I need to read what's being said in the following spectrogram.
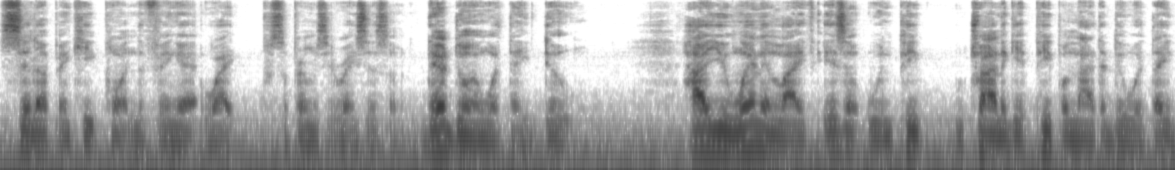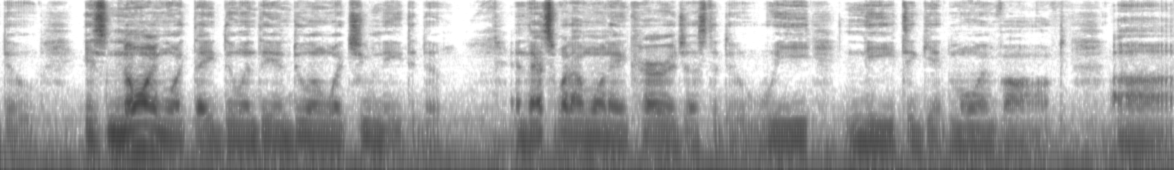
sit up and keep pointing the finger at white supremacy racism. They're doing what they do. How you win in life isn't when people trying to get people not to do what they do. It's knowing what they do and then doing what you need to do. And that's what I want to encourage us to do. We need to get more involved. Uh,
